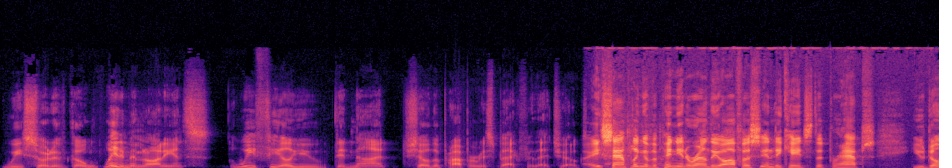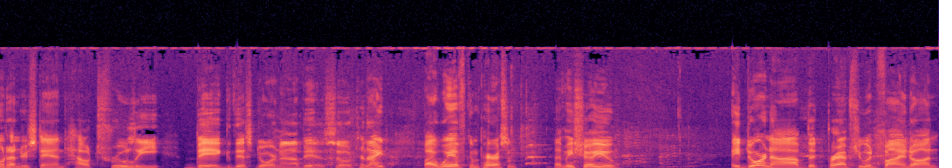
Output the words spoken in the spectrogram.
we sort of go, wait a minute, audience. We feel you did not show the proper respect for that joke. A sampling of opinion around the office indicates that perhaps you don't understand how truly big this doorknob is. So tonight, by way of comparison, let me show you a doorknob that perhaps you would find on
